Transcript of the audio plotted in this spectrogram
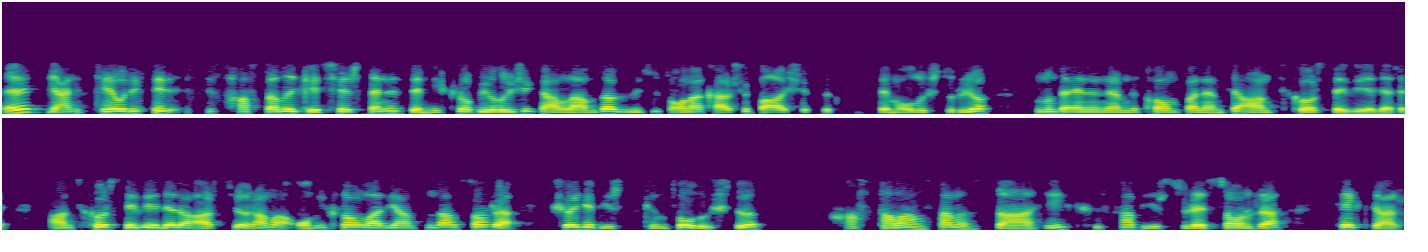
Evet yani teorikte siz hastalığı geçirseniz de mikrobiyolojik anlamda vücut ona karşı bağışıklık sistemi oluşturuyor. Bunun da en önemli komponenti antikor seviyeleri. Antikor seviyeleri artıyor ama omikron varyantından sonra şöyle bir sıkıntı oluştu. Hastalansanız dahi kısa bir süre sonra tekrar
